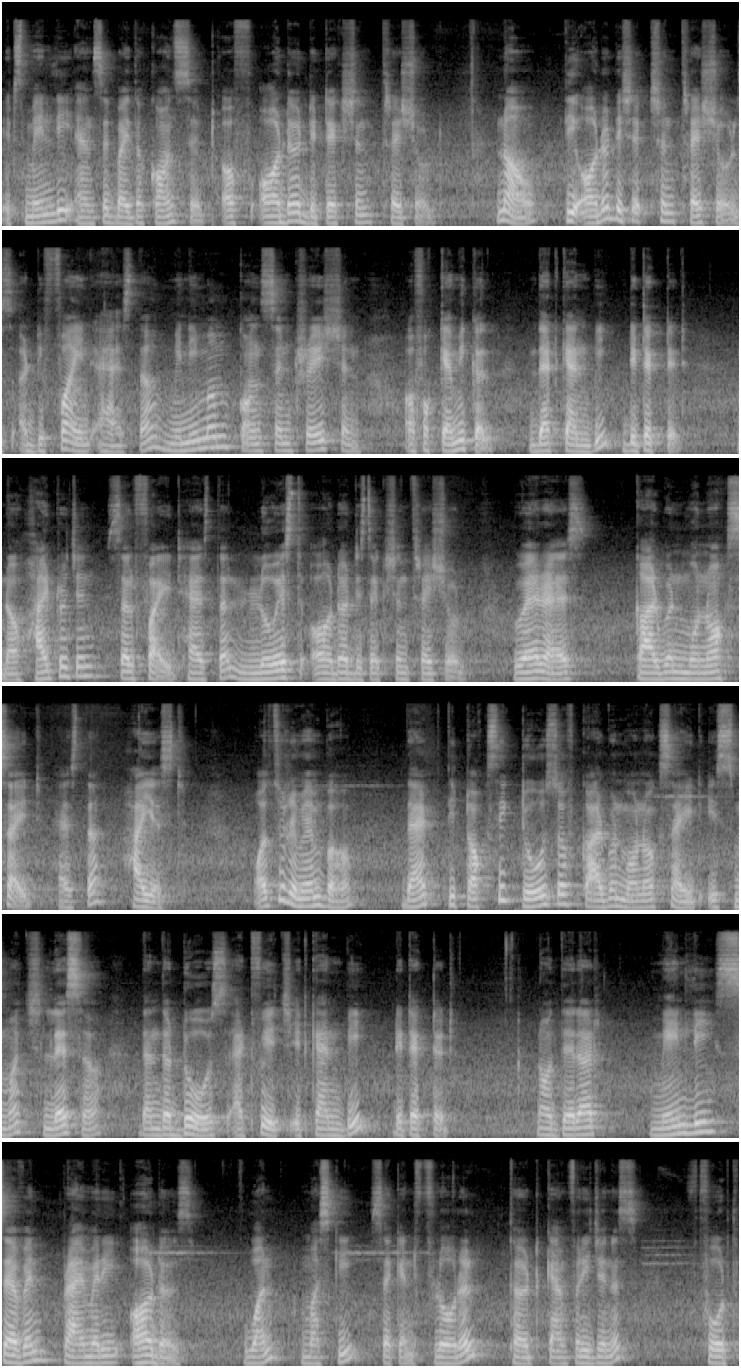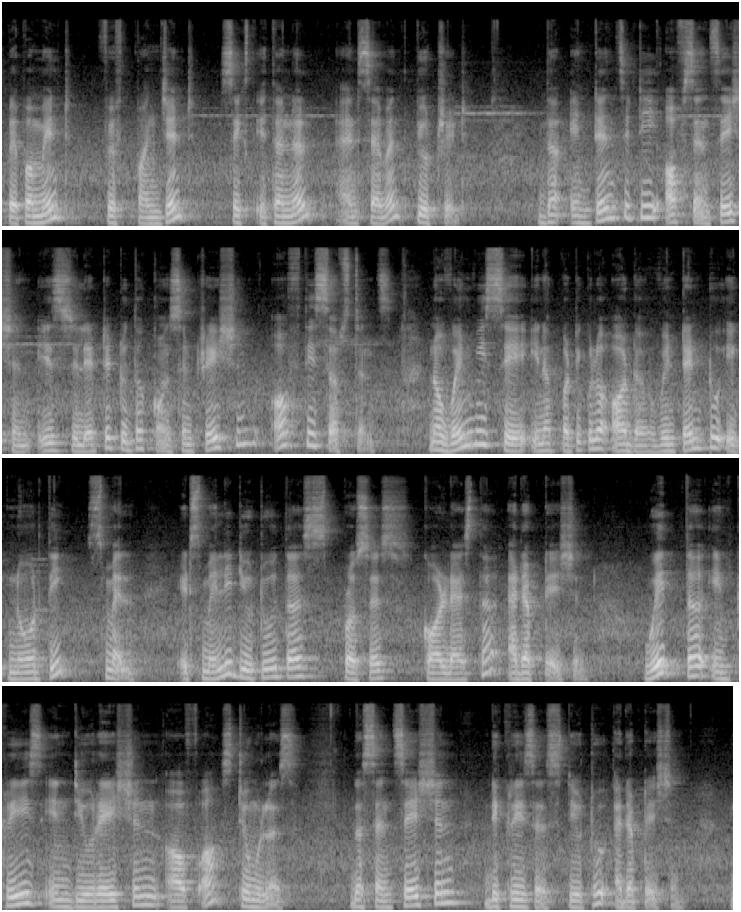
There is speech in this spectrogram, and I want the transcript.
It's mainly answered by the concept of odor detection threshold. Now, the odor detection thresholds are defined as the minimum concentration of a chemical that can be detected. Now, hydrogen sulfide has the lowest odor detection threshold, whereas carbon monoxide has the highest. Also remember that the toxic dose of carbon monoxide is much lesser than the dose at which it can be detected. Now there are mainly 7 primary odors. 1 musky, second floral, third camphorigenous, fourth peppermint, fifth pungent, sixth ethanol and seventh putrid. The intensity of sensation is related to the concentration of the substance. Now when we say in a particular order we tend to ignore the smell. It's mainly due to this process called as the adaptation. With the increase in duration of a stimulus, the sensation decreases due to adaptation.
